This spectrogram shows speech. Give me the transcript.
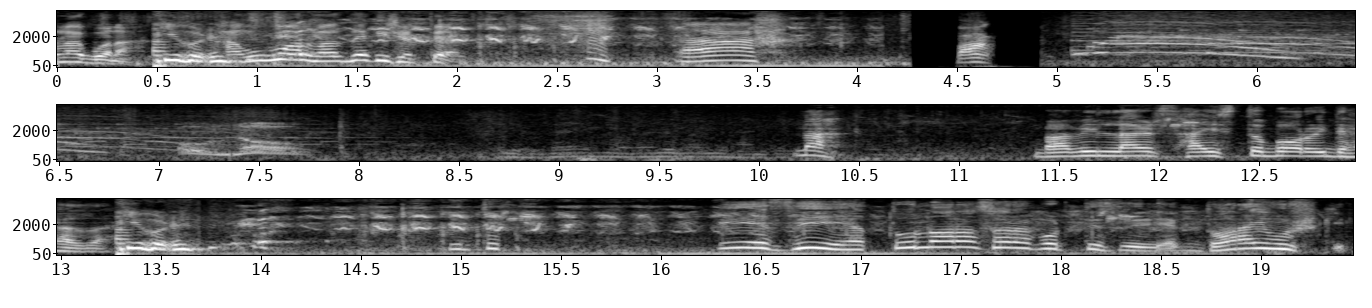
নাকবো না। খামু বল মাছ তেল। আহ। না ভাবির লাইয়ের সাইজ তো বড়ই দেখা যায়। কিন্তু এ এত নড়াচড়া করতেছে এক ধরাই মুশকিল।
